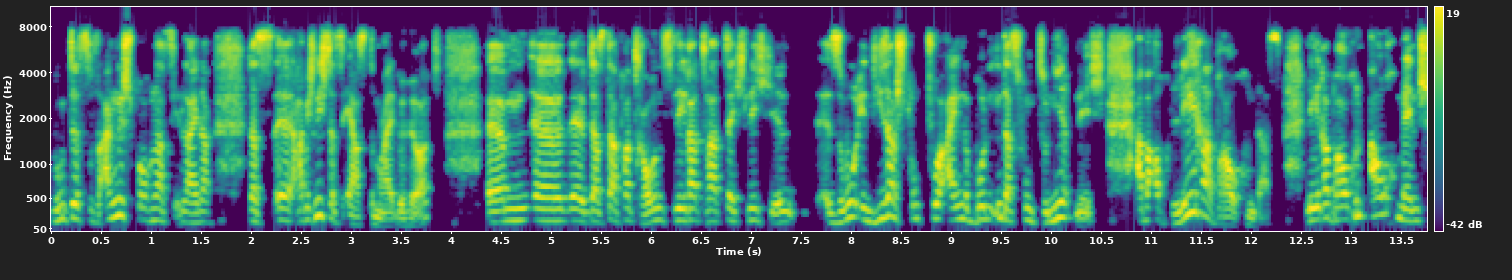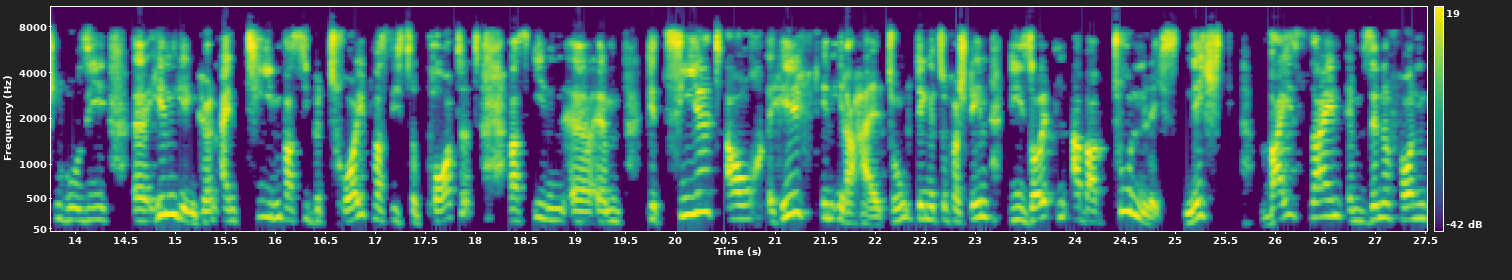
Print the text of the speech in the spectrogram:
gut, dass du es angesprochen hast, ihr leider, das äh, habe ich nicht das erste Mal gehört, ähm, äh, dass da Vertrauenslehrer tatsächlich äh, so in dieser Struktur eingebunden, das funktioniert nicht. Aber auch Lehrer brauchen das. Lehrer brauchen auch Menschen, wo sie äh, hingehen können, ein Team, was sie betreut, was sie supportet, was ihnen äh, ähm, gezielt auch hilft in ihrer Haltung, Dinge zu verstehen. Die sollten aber tunlichst nicht weiß sein im Sinne von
